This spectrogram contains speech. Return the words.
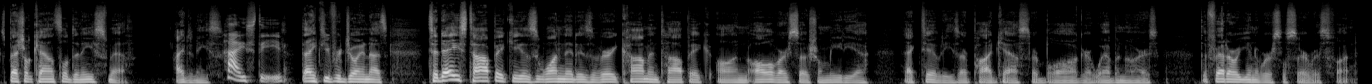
Special Counsel Denise Smith. Hi, Denise. Hi, Steve. Thank you for joining us. Today's topic is one that is a very common topic on all of our social media activities, our podcasts, our blog, our webinars the Federal Universal Service Fund.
